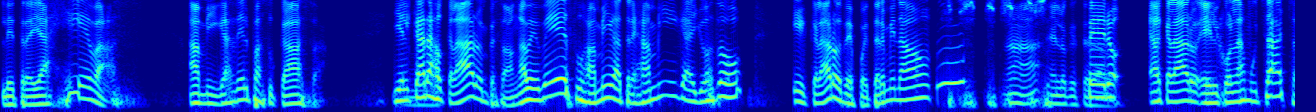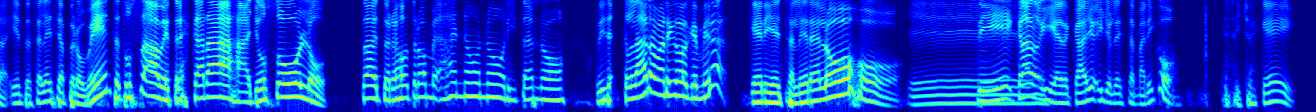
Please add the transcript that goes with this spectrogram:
le traía jevas, amigas de él para su casa. Y el Mm. carajo, claro, empezaban a beber, sus amigas, tres amigas, ellos dos. Y claro, después terminaban. Ajá, en lo que se Pero, ah, claro, él con las muchachas. Y entonces le decía, pero vente, tú sabes, tres carajas, yo solo. ¿Sabes? Tú eres otro hombre. Ay, no, no, ahorita no. Ahorita- claro, marico, porque mira, quería echarle el ojo. Sí, claro, y el callo, y yo le decía, marico, ese bicho es gay.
